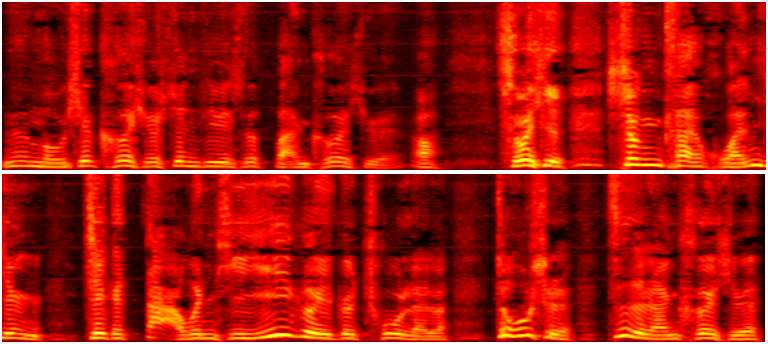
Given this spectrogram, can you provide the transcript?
那某些科学甚至于是反科学啊。所以生态环境这个大问题一个一个出来了，都是自然科学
